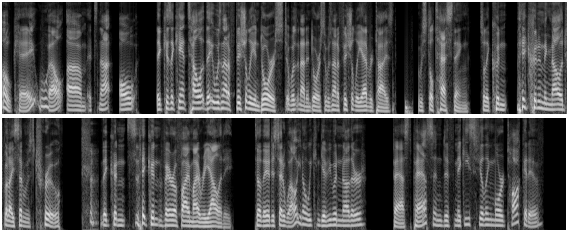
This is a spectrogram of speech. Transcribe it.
okay, well, um, it's not all because I can't tell it. It was not officially endorsed. It was not endorsed. It was not officially advertised. It was still testing. So they couldn't, they couldn't acknowledge what I said was true. they couldn't, they couldn't verify my reality. So they just said, well, you know, we can give you another fast pass and if mickey's feeling more talkative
